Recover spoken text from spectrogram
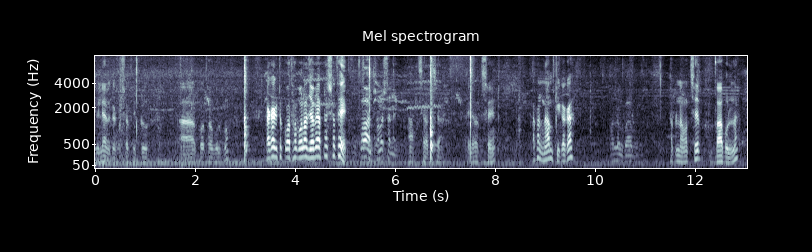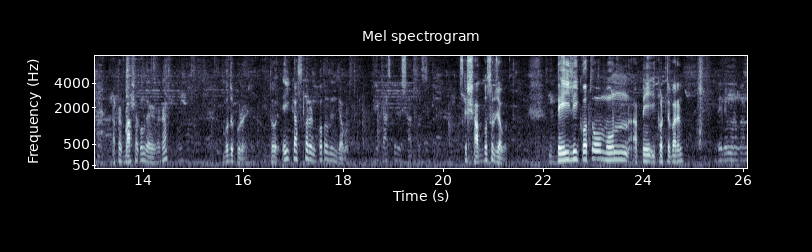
হইলে আমি কাকার সাথে একটু কথা বলব। কাকা একটু কথা বলা যাবে আপনার সাথে? সমস্যা নেই। আচ্ছা আচ্ছা এটা হচ্ছে আপনার নাম কি কাকা? আমার নাম বাবু আপনার নাম হচ্ছে বাবুল না? আপনার বাসা কোন জায়গায় কাকা? বধুপুরে তো এই কাজ করেন কতদিন যাবত এই কাজ করে সাত বছর। আজকে সাত বছর যাবত ডেইলি কত মন আপনি ই করতে পারেন? ডেলি মনে করেন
